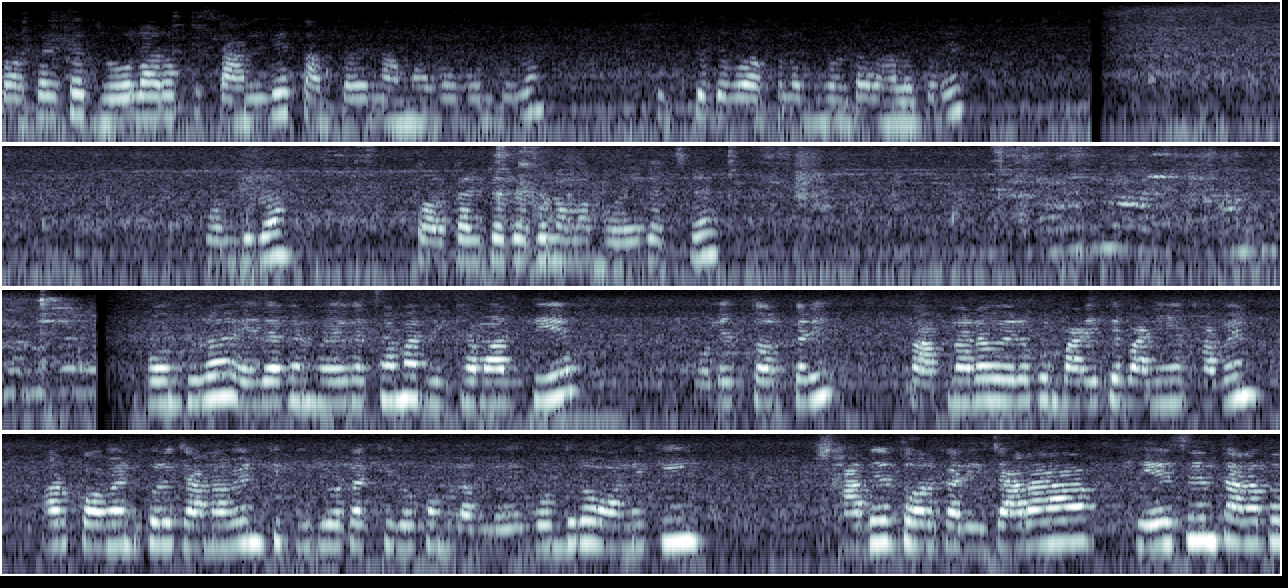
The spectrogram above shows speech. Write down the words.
তরকারিটা ঝোল আরও একটু টানবে, তারপরে নামাবো বন্ধুরা। শুকতে দেবো এখনও ঝোলটা ভালো করে। বন্ধুরা, তরকারিটা দেখুন আমার হয়ে গেছে। বন্ধুরা, এই দেখেন হয়ে গেছে আমার রিঠা মাছ দিয়ে ওলের তরকারি। তো আপনারাও এরকম বাড়িতে বানিয়ে খাবেন আর কমেন্ট করে জানাবেন কি ভিডিওটা কীরকম লাগল। এই বন্ধুরা, অনেকেই স্বাদের তরকারি, যারা খেয়েছেন তারা তো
